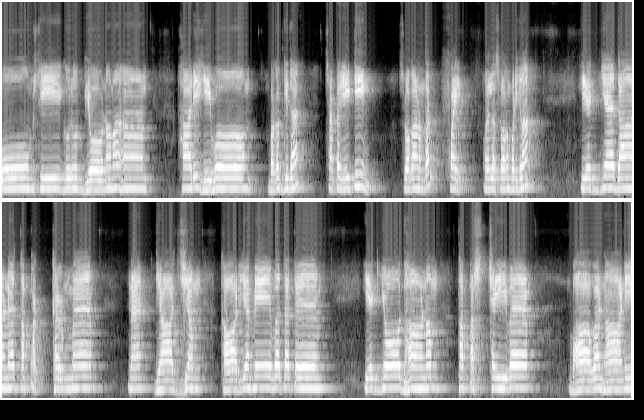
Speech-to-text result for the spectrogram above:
ஓம் ஸ்ரீ குருப்பியோ நம ஹரி ஓம் பகவத்கீதா சாப்டர் எயிட்டீன் ஸ்லோகா நம்பர் ஃபைவ் முதல்ல ஸ்லோகம் படிக்கலாம். யஜ்யதான தபக்கர்ம ந தியாஜ்யம் காரியமேவ தத். யஜ்யோதானம் தபச்சைவ பாவனானி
